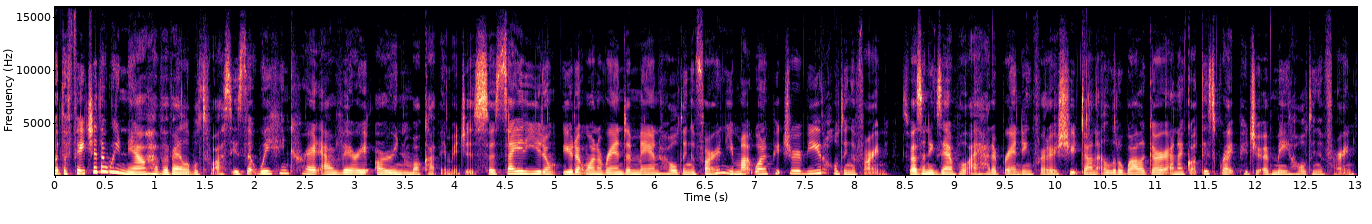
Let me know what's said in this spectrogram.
But the feature that we now have available to us is that we can create our very own mock-up images. So say you don't you don't want a random man holding a phone, you might want a picture of you holding a phone. So as an example, I had a branding photo shoot done a little while ago and I got this great picture of me holding a phone.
